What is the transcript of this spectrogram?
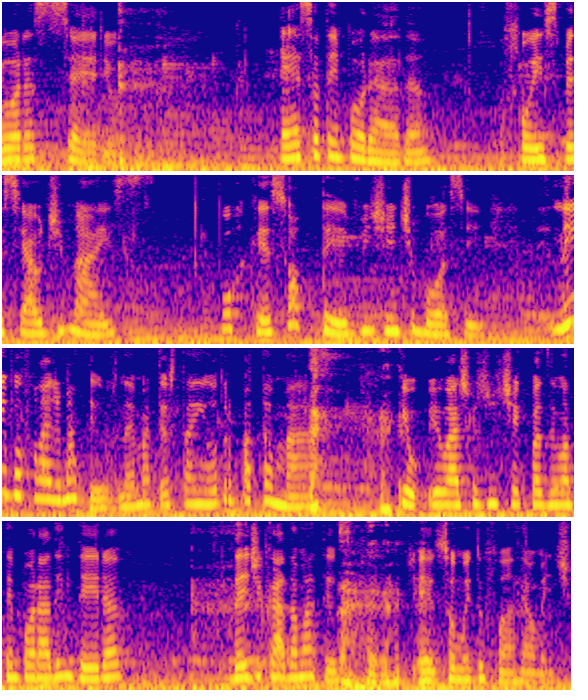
Agora, sério. Essa temporada foi especial demais, porque só teve gente boa, assim. Nem vou falar de Matheus, né? Matheus tá em outro patamar. eu, eu acho que a gente tinha que fazer uma temporada inteira dedicada a Matheus. Eu sou muito fã, realmente.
